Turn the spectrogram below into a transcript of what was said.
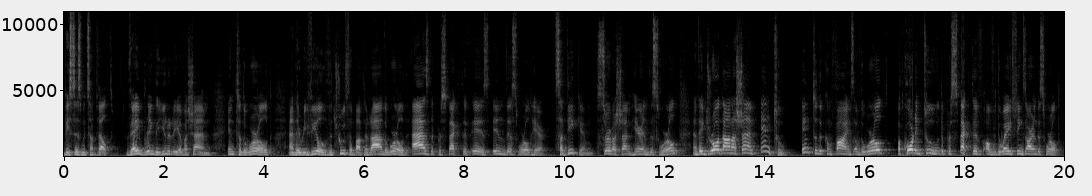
wie es ist mit Welt. They bring the unity of Hashem into the world and they reveal the truth about the Ra in the world as the perspective is in this world here. Tzaddikim serve Hashem here in this world and they draw down Hashem into, into the confines of the world according to the perspective of the way things are in this world.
